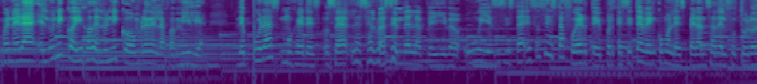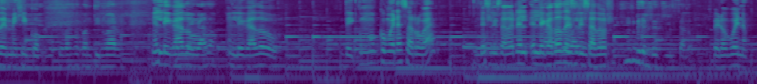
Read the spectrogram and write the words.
bueno, era el único hijo del único hombre de la familia, de puras mujeres, o sea, la salvación del apellido. Uy, eso sí está, eso sí está fuerte, porque sí te ven como la esperanza del futuro de México. que vas a continuar el legado, el legado, de cómo, cómo era su arroba, deslizador, el, legado deslizador. Del deslizador. Pero bueno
